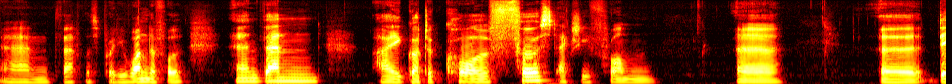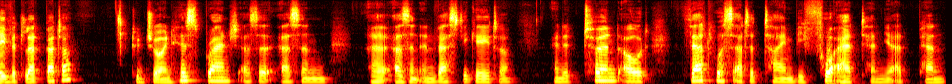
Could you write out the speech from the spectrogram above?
And that was pretty wonderful. And then I got a call first, actually, from uh, uh, David Ledbetter to join his branch as, a, as, an, uh, as an investigator. And it turned out that was at a time before I had tenure at Penn.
